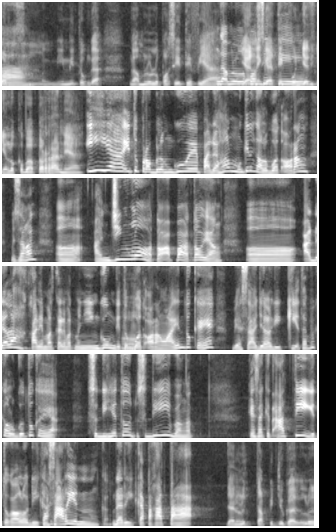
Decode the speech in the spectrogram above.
words ini tuh nggak nggak melulu positif ya. Nggak melulu Yang negatif pun positif. jadinya lo kebaperan ya. Iya, itu problem gue. Padahal mungkin kalau buat orang, misalkan eh, anjing lo atau apa atau yang eh, adalah kalimat-kalimat menyinggung gitu. Buat orang lain tuh kayak biasa aja lagi ki. Tapi kalau gue tuh kayak sedihnya tuh sedih banget, kayak sakit hati gitu kalau dikasarin dari kata-kata. Dan lu tapi juga lu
